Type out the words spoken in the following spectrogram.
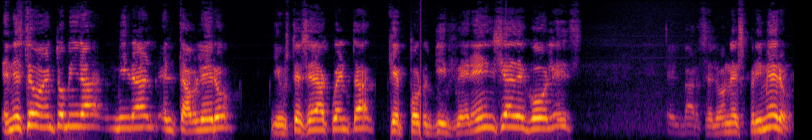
en este momento mira, mira el tablero y usted se da cuenta que por diferencia de goles, el Barcelona es primero.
